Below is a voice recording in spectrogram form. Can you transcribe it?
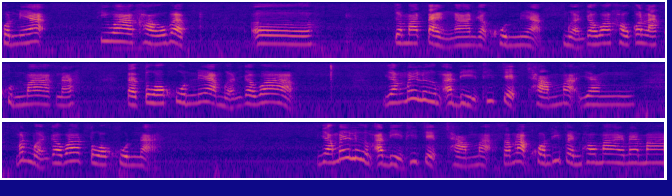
คนเนี้ย ที่ว่าเขาแบบ เออจะมาแต่งงานกับคุณเนี่ย เหมือนกับว่าเขาก็รักคุณมากนะ แต่ตัวคุณเนี่ยเหมือนกับว่า ยังไม่ลืมอดีตที่เจ็บช้ำอะ่ะ ยังมันเหมือนกับว่าตัวคุณอะ่ะ ยังไม่ลืมอดีตที่เจ็บช้ำอะ่ะสำหรับคนที่เป็นพ่อไม้แม่ไม้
